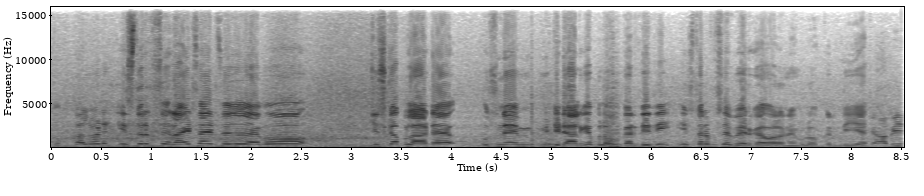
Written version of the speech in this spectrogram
तो कलवर्ट इस तरफ से राइट साइड से जो है वो जिसका प्लाट है उसने मिट्टी डाल के ब्लॉक कर दी थी। इस तरफ़ से वेरका वालों ने ब्लॉक कर दी है। अभी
